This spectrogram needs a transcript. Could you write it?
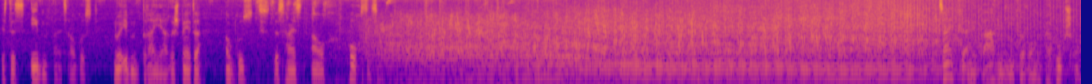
ist es ebenfalls August. Nur eben drei Jahre später, August, das heißt auch Hochsaison. Zeit für eine Warenlieferung per Hubschrauber.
